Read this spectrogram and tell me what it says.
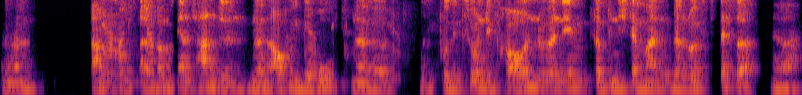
Ne? Da ja, kommt es einfach mehr ins Handeln, ne? auch im Beruf. Ne? Ja. Also Positionen, die Frauen übernehmen, da bin ich der Meinung, da läuft es besser. Ja.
